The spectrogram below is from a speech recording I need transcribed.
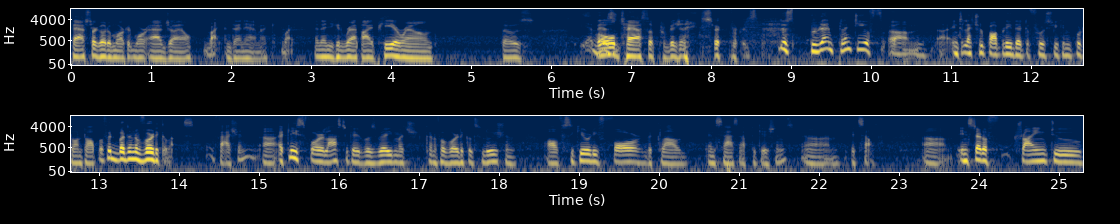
faster go to market, more agile right, and dynamic. right. And then you can wrap IP around those Yeah, old tasks of provisioning servers. there's plenty of um, uh, intellectual property that of course you can put on top of it, but in a verticalized fashion. Uh, at least for Elastica, it was very much kind of a vertical solution of security for the cloud and SaaS applications um, itself. Um, instead of trying to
